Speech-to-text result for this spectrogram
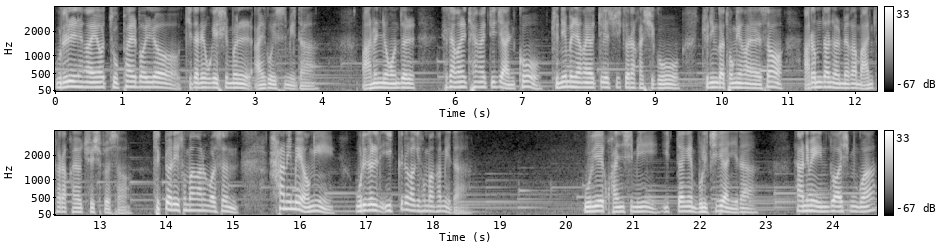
우리를 향하여 두 팔 벌려 기다리고 계심을 알고 있습니다. 많은 영혼들 세상을 향하여 뛰지 않고 주님을 향하여 뛸 수 있게 허락하시고 주님과 동행하여서 아름다운 열매가 많게 허락하여 주시옵소서. 특별히 소망하는 것은 하나님의 영이 우리를 이끌어가기 소망합니다. 우리의 관심이 이 땅의 물질이 아니라 하나님의 인도하심과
